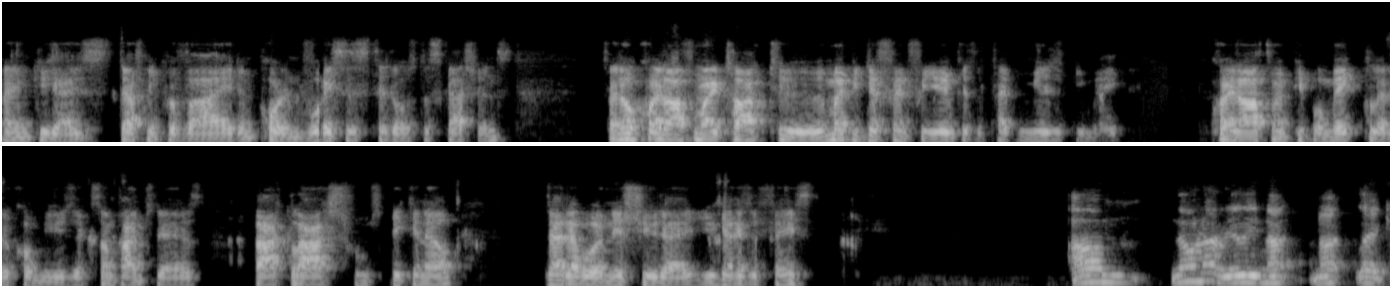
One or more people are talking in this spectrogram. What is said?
I think you guys definitely provide important voices to those discussions. So I know quite often when I talk to, it might be different for you because of the type of music you make. Quite often when people make political music, sometimes there's backlash from speaking out. Is that ever an issue that you guys have faced? Um, no, not really. Not not like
